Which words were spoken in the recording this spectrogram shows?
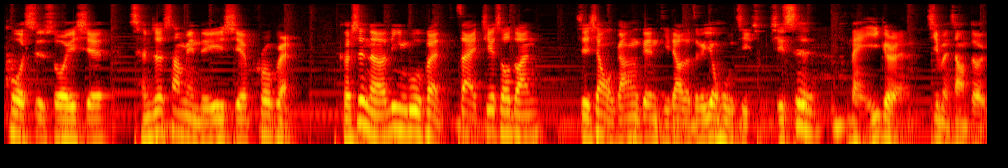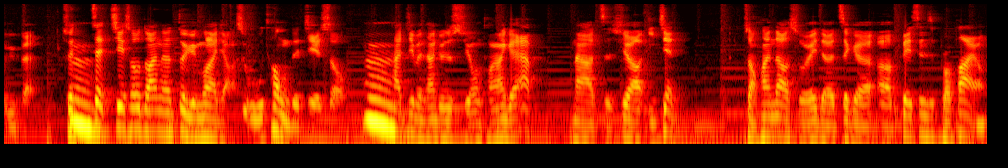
或是说一些乘车上面的一些 program。可是呢，另一部分在接收端，其实像我刚刚跟你提到的这个用户基础，其实每一个人基本上都有 Uber，所以在接收端呢，对员工来讲是无痛的接收。嗯，他基本上就是使用同样一个 app，那只需要一键转换到所谓的这个呃 business profile，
